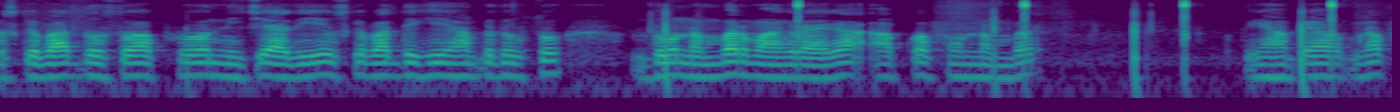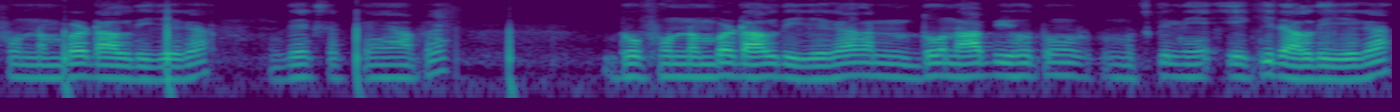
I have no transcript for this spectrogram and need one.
उसके बाद दोस्तों आपको नीचे आ जाइए, उसके बाद देखिए यहाँ पे दोस्तों दो नंबर मांग रहेगा आपका फ़ोन नंबर तो यहाँ पे आप अपना फ़ोन नंबर डाल दीजिएगा, देख सकते हैं यहाँ पे। दो फ़ोन नंबर डाल दीजिएगा, अगर दो ना भी हो तो मुश्किल नहीं है, एक ही डाल दीजिएगा।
